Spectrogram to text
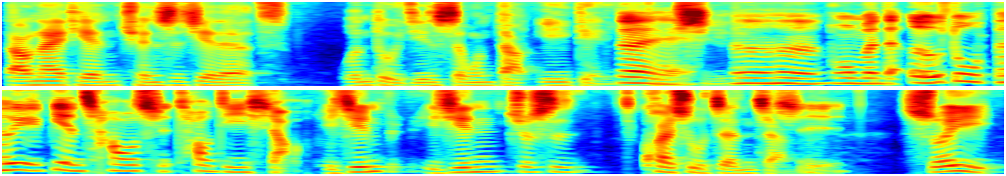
到那一天，全世界的温度已经升温到一点一度 C，了，嗯哼，我们的额度会变超超级小，已经已经就是快速增长，是，所以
